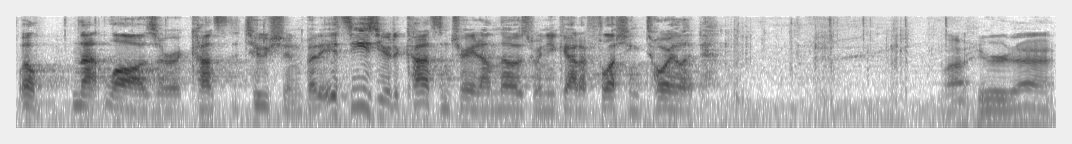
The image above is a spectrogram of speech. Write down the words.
Well, not laws or a constitution, but it's easier to concentrate on those when you got a flushing toilet. I hear that.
